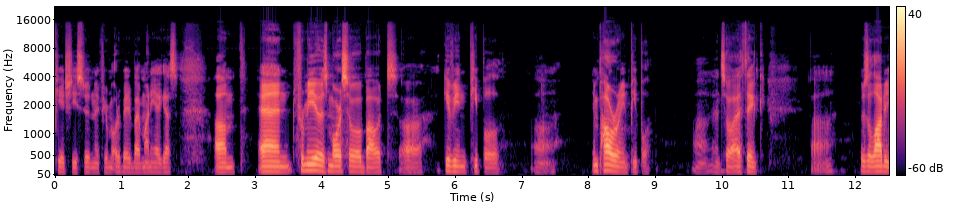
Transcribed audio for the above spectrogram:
PhD student if you're motivated by money. I guess. Um, and for me, it was more so about uh, giving people, uh, empowering people, uh, and so I think uh, there's a lot of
